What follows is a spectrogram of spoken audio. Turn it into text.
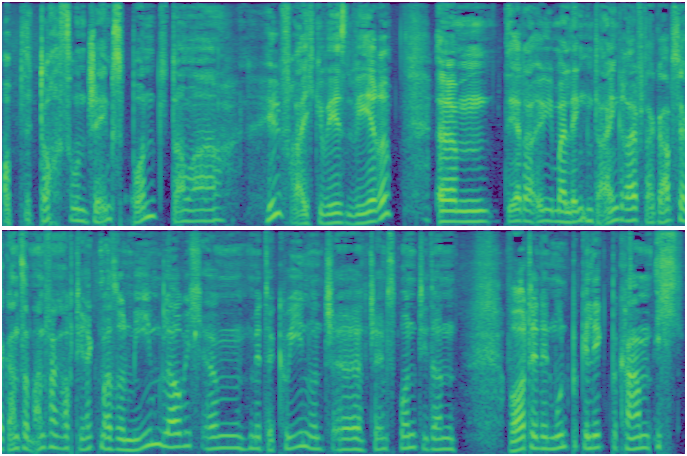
ob doch so ein James Bond da mal hilfreich gewesen wäre, ähm, der da irgendwie mal lenkend eingreift. Da gab es ja ganz am Anfang auch direkt mal so ein Meme, glaube ich, ähm, mit der Queen und äh, James Bond, die dann Worte in den Mund gelegt bekamen. Ich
